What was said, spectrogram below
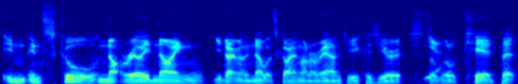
in in school not really knowing you don't really know what's going on around you because you're just Yeah. a little kid, but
